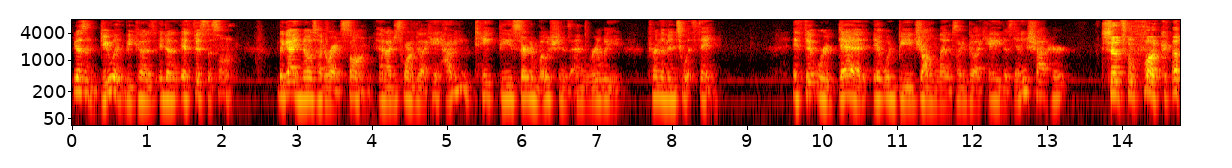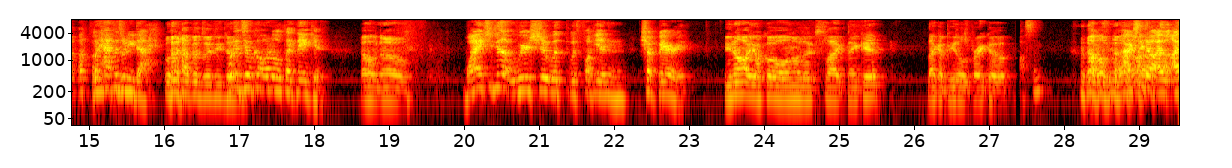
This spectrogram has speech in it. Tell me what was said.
He doesn't do it because it does it fits the song. The guy knows how to write a song, and I just want to be like, hey, how do you take these certain emotions and really turn them into a thing? If it were dead, it would be John Lennon. So I can be like, hey, does getting shot hurt? Shut the fuck up. What happens when you die? What happens when you die? What does Yoko Ono look like naked? Oh no. Why did you do that weird shit with with fucking Chuck Berry? You know how Yoko Ono looks like naked, like a Beatles breakup. Awesome. oh no! Actually, no. I, I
